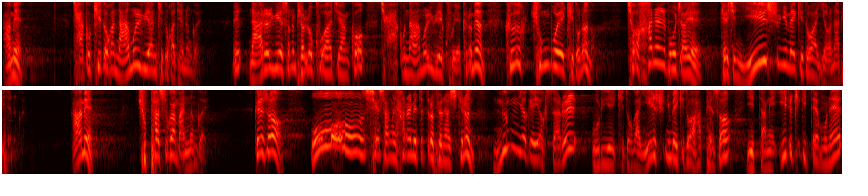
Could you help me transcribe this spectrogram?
아멘. 자꾸 기도가 남을 위한 기도가 되는 거예요. 예? 나를 위해서는 별로 구하지 않고 자꾸 남을 위해 구해. 그러면 그 중보의 기도는 저 하늘 보좌에 계신 예수님의 기도와 연합이 되는 거예요. 아멘. 주파수가 맞는 거예요. 그래서 온 세상을 하나님의 뜻대로 변화시키는 능력의 역사를 우리의 기도가 예수님의 기도와 합해서 이 땅에 일으키기 때문에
